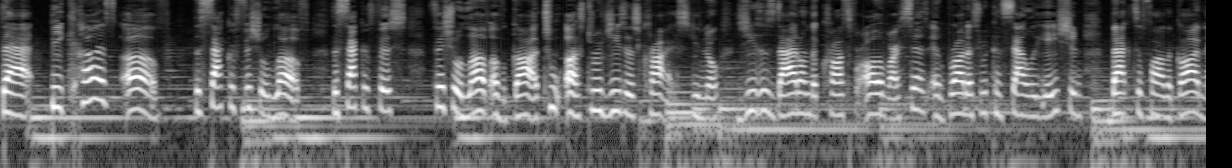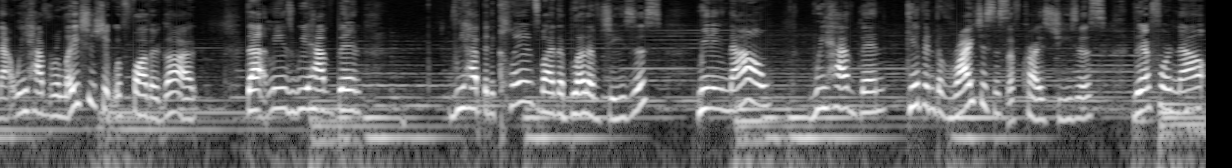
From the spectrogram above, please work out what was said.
that because of the sacrificial love, the sacrificial love of God to us through Jesus Christ. You know, Jesus died on the cross for all of our sins and brought us reconciliation back to Father God. Now we have relationship with Father God. That means we have been we have been cleansed by the blood of Jesus, meaning now we have been given the righteousness of Christ Jesus. Therefore now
